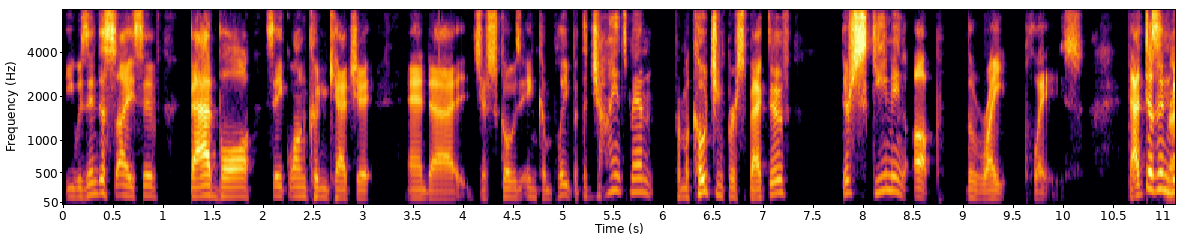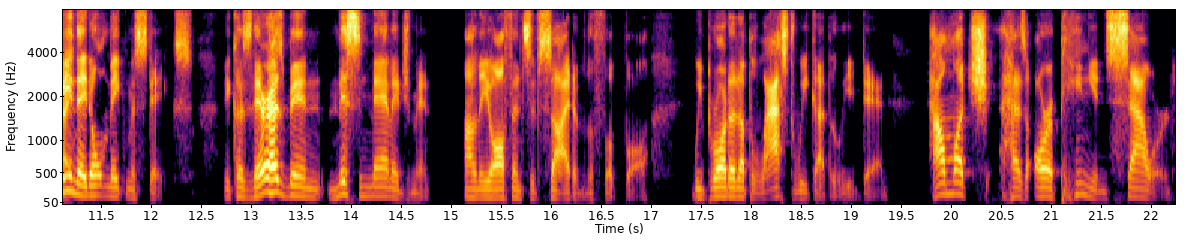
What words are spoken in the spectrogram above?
He was indecisive. Bad ball. Saquon couldn't catch it and uh, it just goes incomplete. But the Giants, man, from a coaching perspective, they're scheming up the right plays. That doesn't right. mean they don't make mistakes because there has been mismanagement on the offensive side of the football. We brought it up last week, I believe, Dan. How much has our opinion soured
